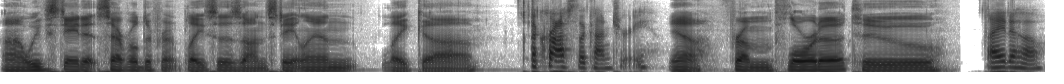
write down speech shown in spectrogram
Uh, we've stayed at several different places on state land, like uh, Across the country, yeah, from Florida to Idaho.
